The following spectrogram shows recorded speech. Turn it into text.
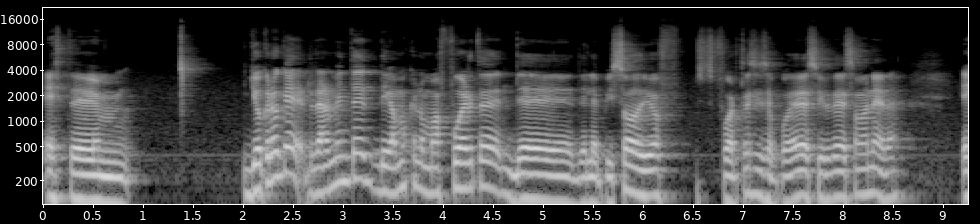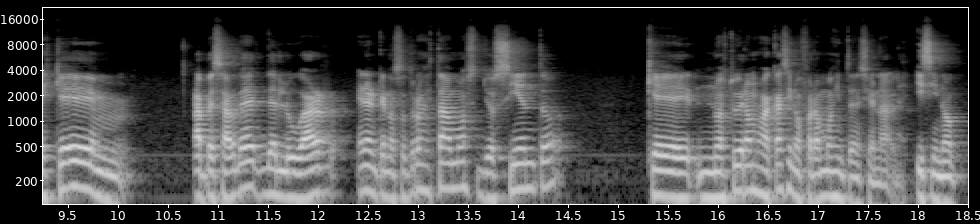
Este, yo creo que realmente, digamos que lo más fuerte de, del episodio, fuerte si se puede decir de esa manera, es que mm, a pesar del lugar en el que nosotros estamos, yo siento que no estuviéramos acá si no fuéramos intencionales y si no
